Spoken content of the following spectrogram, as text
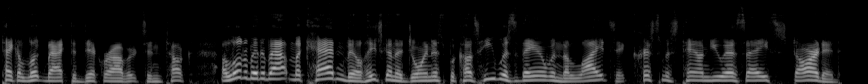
take a look back to Dick Roberts and talk a little bit about McAdenville. He's going to join us because he was there when the lights at Christmastown, USA started.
